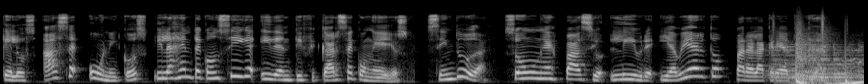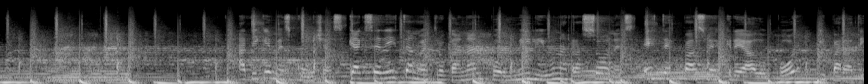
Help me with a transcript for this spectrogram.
que los hace únicos y la gente consigue identificarse con ellos. Sin duda, son un espacio libre y abierto para la creatividad. A ti que me escuchas, que accediste a nuestro canal por mil y unas razones, este espacio es creado por y para ti,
